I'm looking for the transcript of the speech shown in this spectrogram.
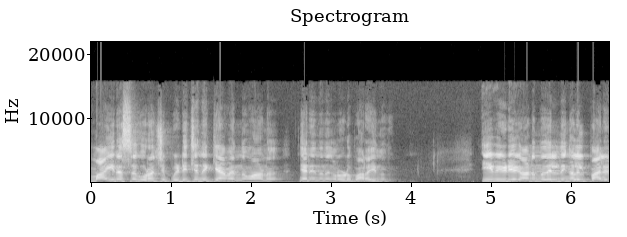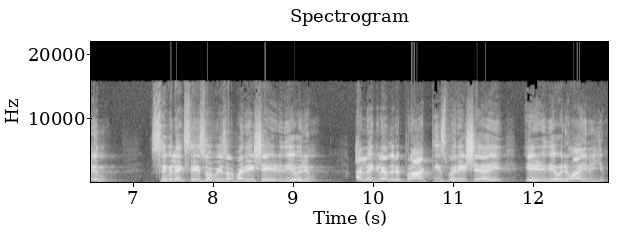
മൈനസ് കുറച്ച് പിടിച്ചു നിൽക്കാമെന്നുമാണ് ഞാൻ ഇന്ന് നിങ്ങളോട് പറയുന്നത്. ഈ വീഡിയോ കാണുന്നതിൽ നിങ്ങളിൽ പലരും സിവിൽ എക്സൈസ് ഓഫീസർ പരീക്ഷ എഴുതിയവരും അല്ലെങ്കിൽ അതൊരു പ്രാക്ടീസ് പരീക്ഷയായി എഴുതിയവരുമായിരിക്കും.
